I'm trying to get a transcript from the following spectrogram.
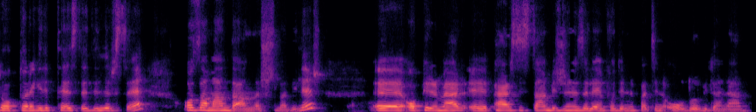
doktora gidip test edilirse o zaman da anlaşılabilir. E, o primer e, persistan bir jeneze lenfodenipatini olduğu bir dönem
